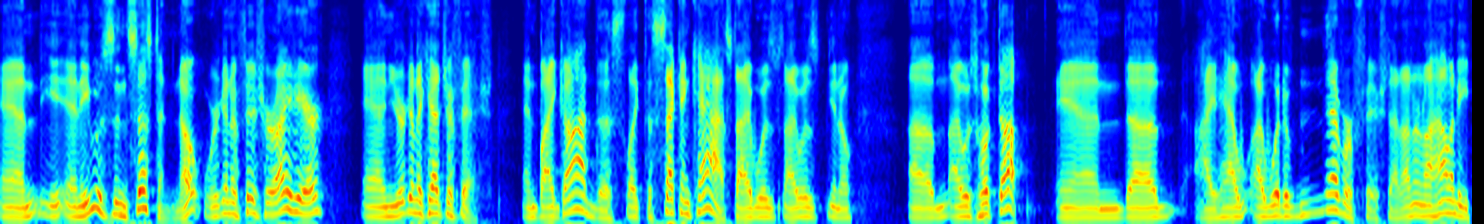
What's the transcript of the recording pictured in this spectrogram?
and he, and he was insistent. Nope, we're going to fish right here, and you're going to catch a fish. And by God, this like the second cast, I was I was you know, um, I was hooked up, and uh, I have I would have never fished that. I don't know how many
